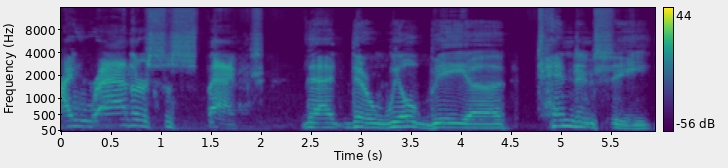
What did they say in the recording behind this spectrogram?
I rather suspect that there will be a tendency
